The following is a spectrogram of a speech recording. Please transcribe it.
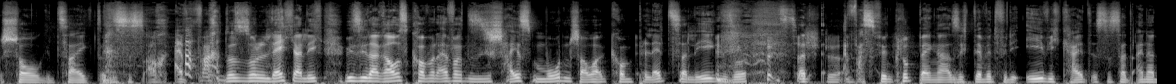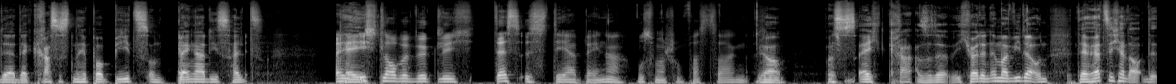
Show gezeigt. Und es ist auch einfach nur so lächerlich, wie sie da rauskommen und einfach diese scheiß Modenschauer komplett zerlegen. So. Was für ein Clubbanger. Also ich, der wird für die Ewigkeit, ist es halt einer der, der krassesten Hip-Hop-Beats und Banger, die es halt. Also Hey. Ich glaube wirklich, das ist der Banger, muss man schon fast sagen. Also, Ja. Das ist echt krass. Also der, ich höre den immer wieder und der hört sich halt auch. Der,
